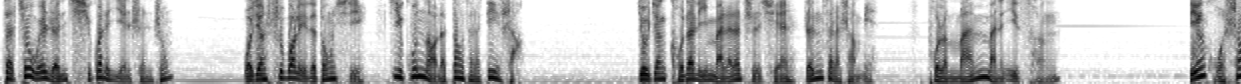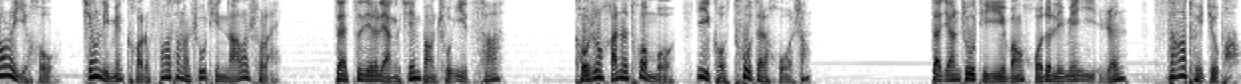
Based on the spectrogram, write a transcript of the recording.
在周围人奇怪的眼神中，我将书包里的东西一股脑的倒在了地上，又将口袋里买来的纸钱扔在了上面，铺了满满的一层。点火烧了以后，将里面烤得发烫的猪蹄拿了出来。在自己的两个肩膀处一擦，口中含着唾沫，一口吐在了火上，再将猪蹄往火堆里面一扔，撒腿就跑。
